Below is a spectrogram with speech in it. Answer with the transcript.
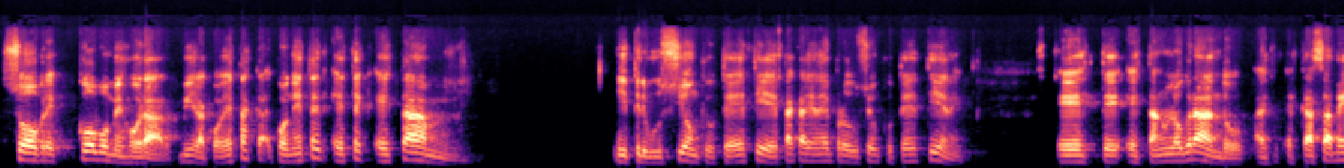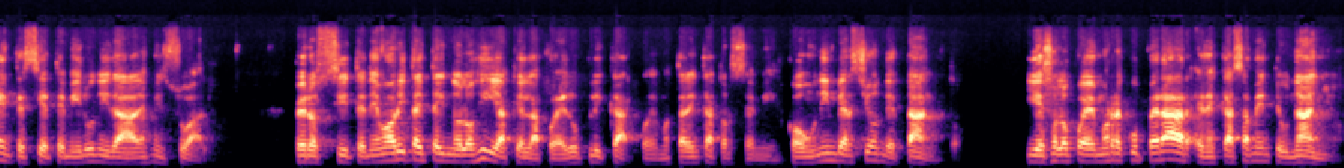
sobre cómo mejorar. Mira, con esta, con este, este, esta mm, distribución que ustedes tienen, esta cadena de producción que ustedes tienen, este, están logrando escasamente 7.000 unidades mensuales. Pero si tenemos ahorita tecnología que la puede duplicar, podemos estar en 14.000, con una inversión de tanto y eso lo podemos recuperar en escasamente un año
